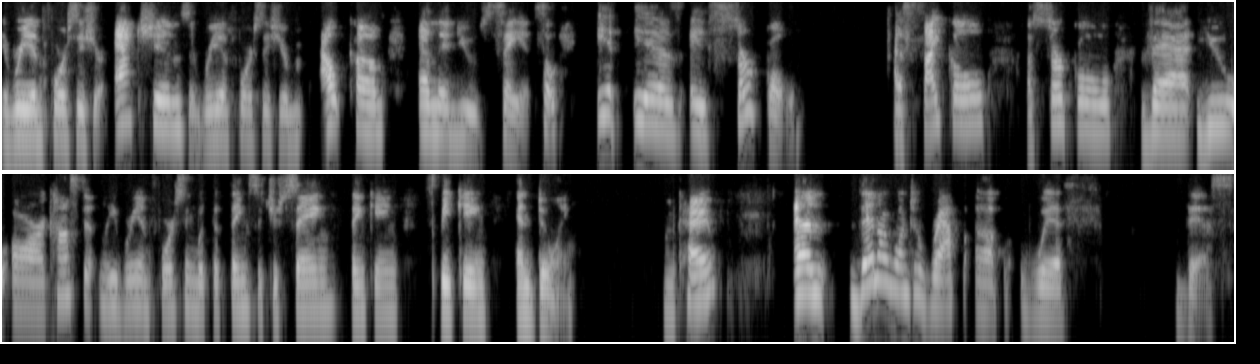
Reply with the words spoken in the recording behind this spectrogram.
it reinforces your actions, it reinforces your outcome, and then you say it. So it is a circle a cycle, a circle that you are constantly reinforcing with the things that you're saying, thinking, speaking, and doing. Okay. And then I want to wrap up with this.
